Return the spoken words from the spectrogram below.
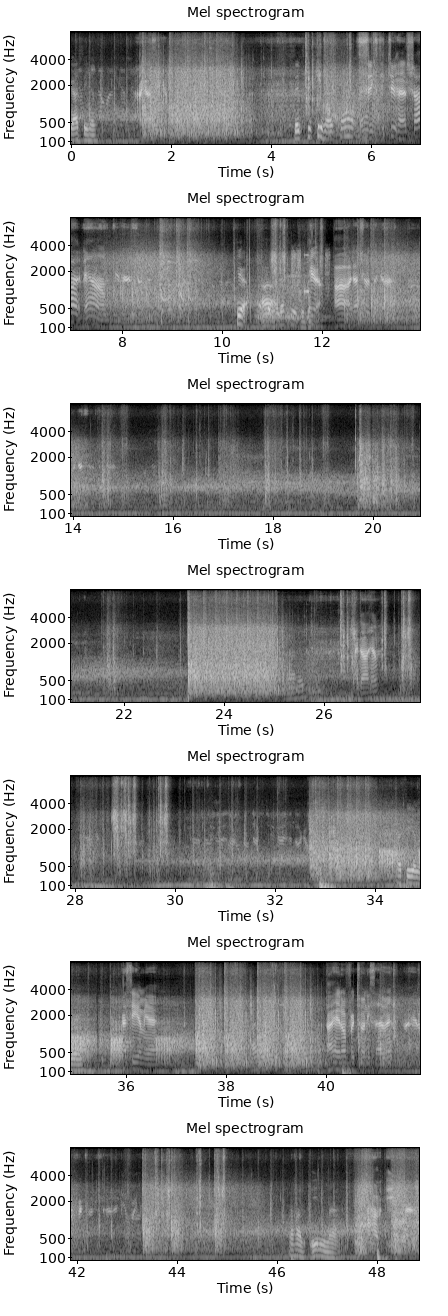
Gotta see him. I gotta see him. 62 headshot. Damn. 62 headshot? Damn. Here, uh, I got you with the gun. Here, uh, I got you with the gun. Got him. I got him. I see him there. I see him, yeah. I hit him for 27. I have 80 max. I have eight man.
